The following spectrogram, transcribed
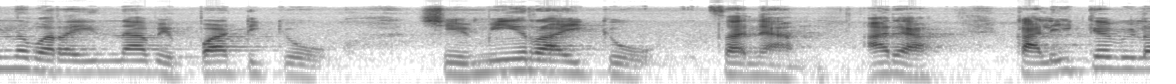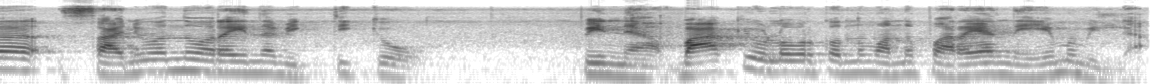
എന്ന് പറയുന്ന വെപ്പാട്ടിക്കോ ഷെമീറായിക്കോ സന. ആരാ? കളിക്കവിള സനു എന്ന് പറയുന്ന വ്യക്തിക്കോ? പിന്നെ ബാക്കിയുള്ളവർക്കൊന്നും വന്ന് പറയാൻ നിയമമില്ല.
